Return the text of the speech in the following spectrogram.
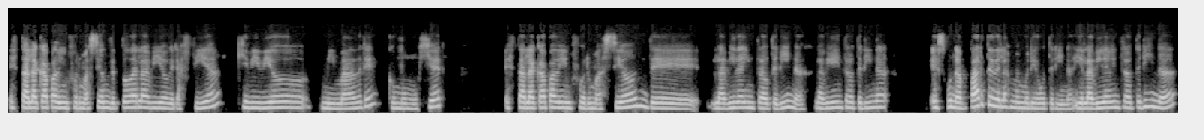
Está la capa de información de toda la biografía que vivió mi madre como mujer. Está la capa de información de la vida intrauterina. La vida intrauterina es una parte de las memorias uterinas y en la vida intrauterina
